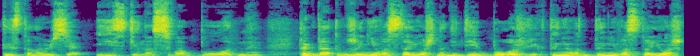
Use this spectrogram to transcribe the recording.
Ты становишься истинно свободным. Тогда ты уже не восстаешь на детей Божьих, ты не, ты не восстаешь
